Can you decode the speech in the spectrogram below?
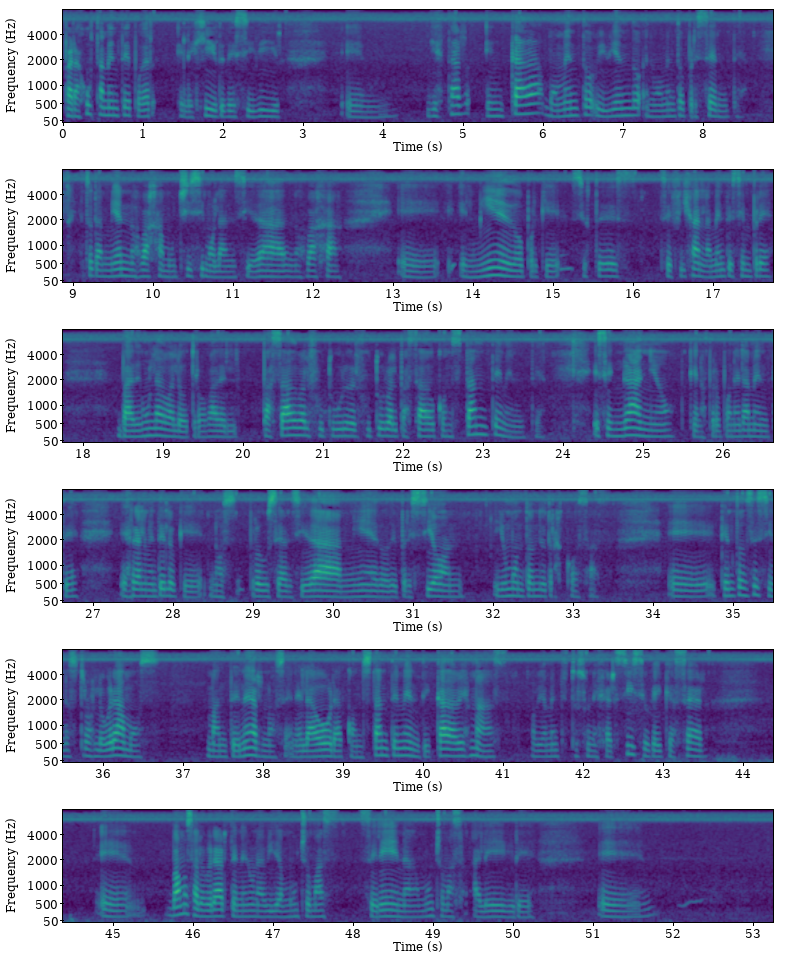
para justamente poder elegir, decidir em, y estar en cada momento viviendo el momento presente. Esto también nos baja muchísimo la ansiedad, nos baja eh, el miedo, porque si ustedes se fijan, la mente siempre va de un lado al otro, va del pasado al futuro, del futuro al pasado constantemente. Ese engaño que nos propone la mente es realmente lo que nos produce ansiedad, miedo, depresión y un montón de otras cosas. Eh, que entonces si nosotros logramos mantenernos en el ahora constantemente, cada vez más, obviamente esto es un ejercicio que hay que hacer, eh, vamos a lograr tener una vida mucho más serena, mucho más alegre, eh,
